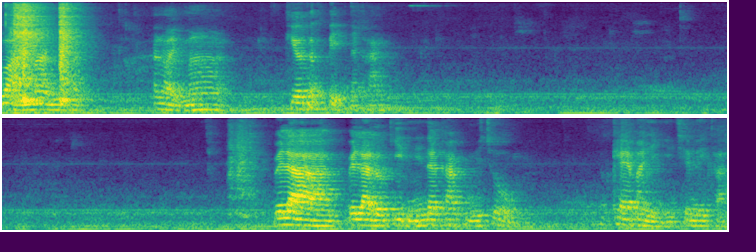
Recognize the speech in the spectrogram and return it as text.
หวานมันค่ะอร่อยมาก เคี้ยวทั้งปิดนะคะ เวลาเวลาเรากินนี่นะคะคุณผู้ชมเราแค่มาอย่างนี้ใช่ไหมคะ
